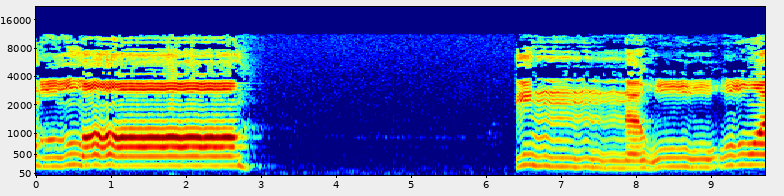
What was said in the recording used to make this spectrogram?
الله. إنه هو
